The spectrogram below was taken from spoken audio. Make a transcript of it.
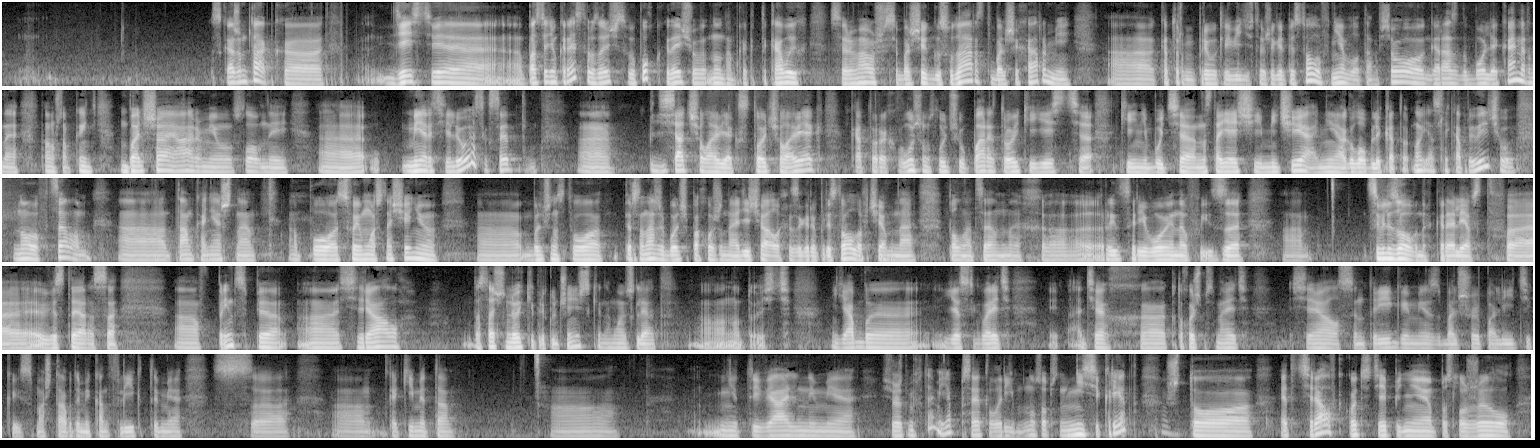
скажем так, э, действие «Последнего королевства» разворачивается в эпоху, когда еще, ну, там, как таковых сформировавшихся больших государств, больших армий, а, которые мы привыкли видеть в той же «Игре престолов», не было. Там все гораздо более камерное, потому что там какая-нибудь большая армия условной э, Мерси или Уэссекса — это э, 50 человек, 100 человек, которых в лучшем случае у пары-тройки есть э, какие-нибудь э, настоящие мечи, а не оглобли, которые... Ну, я слегка преувеличиваю, но в целом э, там, конечно, по своему оснащению большинство персонажей больше похожи на одичалых из «Игры престолов», чем на полноценных рыцарей, воинов из цивилизованных королевств Вестероса. В принципе, сериал достаточно легкий, приключенческий, на мой взгляд. А, Ну, то есть я бы, если говорить о тех, э, кто хочет посмотреть сериал с интригами, с большой политикой, с масштабными конфликтами, с э, какими-то э, нетривиальными сюжетными ходами, я бы посоветовал Рим. Ну, собственно, не секрет, что этот сериал в какой-то степени послужил э,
